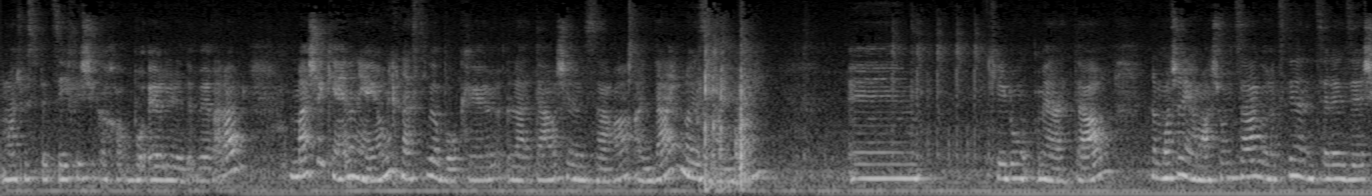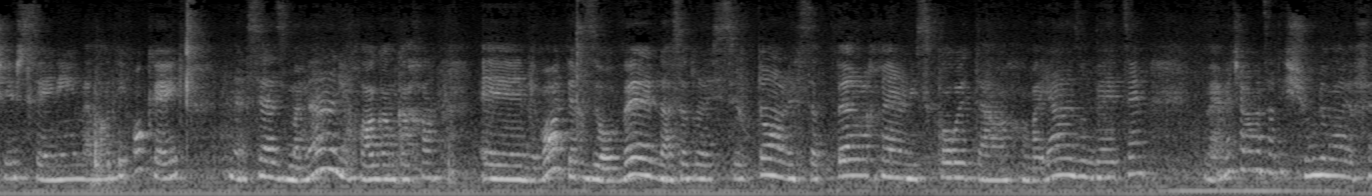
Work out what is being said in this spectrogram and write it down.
משהו ספציפי שככה בוער לי לדבר עליו. מה שכן, אני היום נכנסתי בבוקר לאתר של זרה, עדיין לא הזמנתי, אמ, כאילו מהאתר, למרות שאני ממש רוצה ורציתי לנצל את זה שיש סיילים ואמרתי אוקיי, נעשה הזמנה, אני יכולה גם ככה אה, לראות איך זה עובד, לעשות אולי סרטון, לספר לכם, לזכור את החוויה הזאת בעצם, והאמת שלא מצאתי שום דבר יפה.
